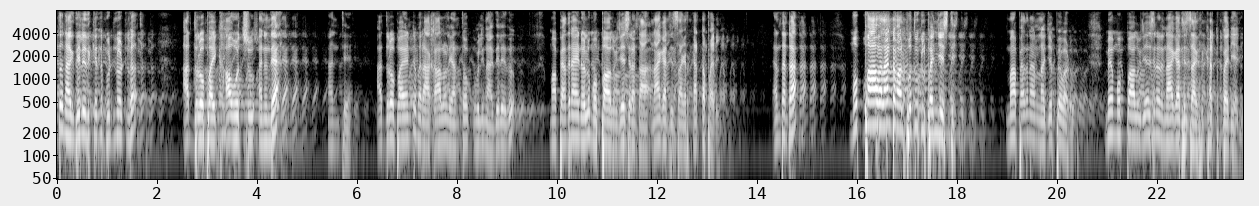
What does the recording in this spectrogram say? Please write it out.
ఎంతో నాకు తెలియదు కింద ఫుడ్ నోట్లో. అర్ధ రూపాయి కావచ్చు అని ఉందే? అంతే. అర్ధ రూపాయి అంటే మరి ఆ కాలంలో ఎంతో కూలి నాకు తెలియదు. మా పెదనాయన వాళ్ళు ముప్పావులకు చేశారంట నాగార్జున సాగర్ కట్ట ఎంతంట? ముప్పావలంటే వాళ్ళు పొతుకులు పనిచేస్తే మా పెదనాన్న నాకు చెప్పేవాడు మేము ముప్పావులకు చేసిన నాగార్జున సాగర్ కట్ట పని అని.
